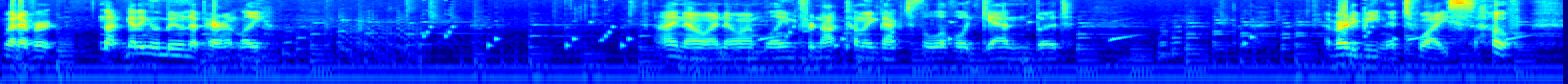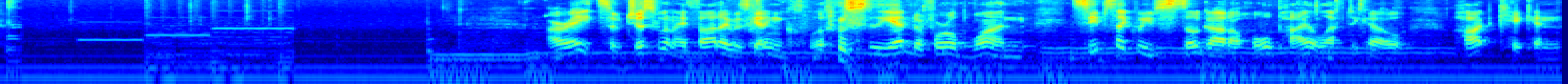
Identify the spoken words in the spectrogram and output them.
Whatever. Not getting the moon, apparently. I know, I know, I'm lame for not coming back to the level again, but... I've already beaten it twice, so... Alright, so just when I thought I was getting close to the end of World 1, seems like we've still got a whole pile left to go. Hot kickin'.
